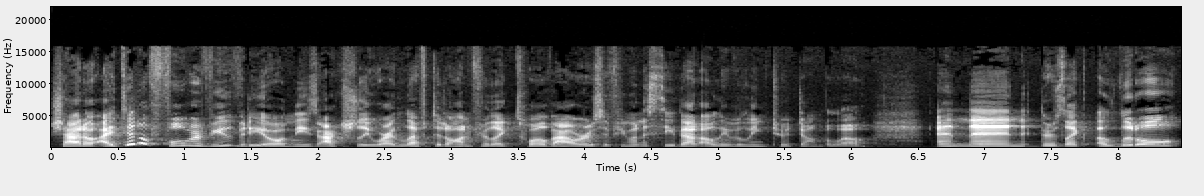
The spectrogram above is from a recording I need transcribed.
shadow. I did a full review video on these actually, where I left it on for like 12 hours. If you want to see that, I'll leave a link to it down below. And then there's like a little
